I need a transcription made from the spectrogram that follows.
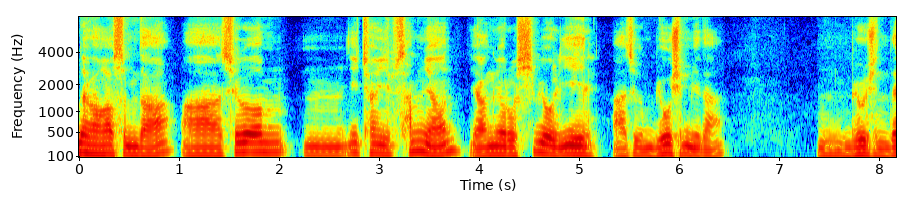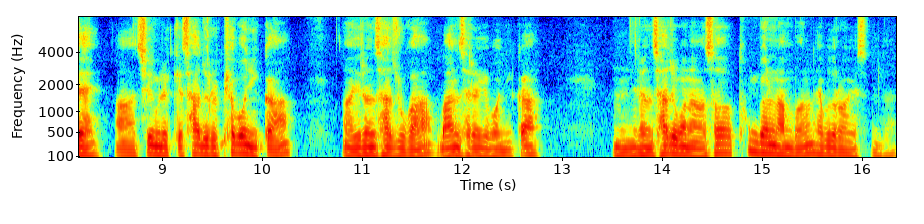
네, 반갑습니다. 아, 지금, 음, 2023년 양력으로 12월 2일, 아, 지금 묘시입니다. 음, 묘시인데, 아, 지금 이렇게 사주를 펴보니까, 아, 이런 사주가 만세력에 보니까, 음, 이런 사주가 나와서 통변을 한번 해보도록 하겠습니다.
